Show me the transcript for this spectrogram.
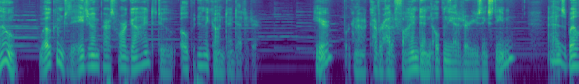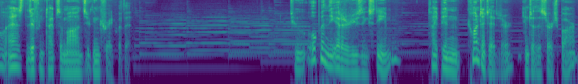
Hello, welcome to the Age of Empires 4 guide to opening the content editor. Here, we're going to cover how to find and open the editor using Steam, as well as the different types of mods you can create with it. To open the editor using Steam, type in Content Editor into the search bar,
